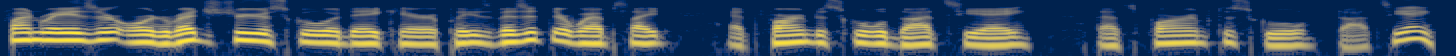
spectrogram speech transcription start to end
fundraiser or to register your school or daycare, please visit their website at farmtoschool.ca. That's farmtoschool.ca.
